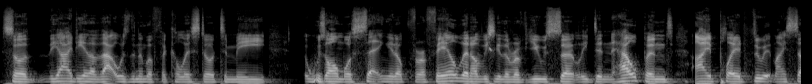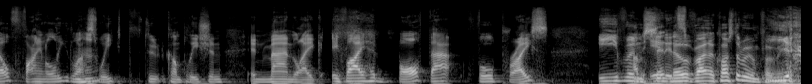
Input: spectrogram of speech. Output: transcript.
So the idea that that was the number for Callisto to me was almost setting it up for a fail. Then obviously the reviews certainly didn't help, and I played through it myself finally last mm-hmm. week through to completion. And man, like if I had bought that full price, even I'm in sitting its over right across the room from me. yeah,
